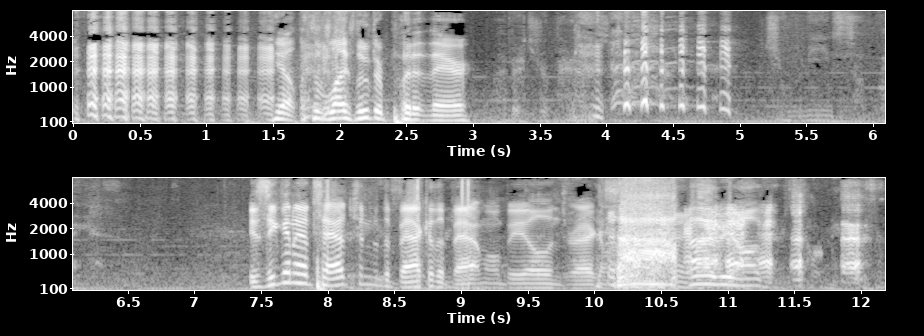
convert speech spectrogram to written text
yeah, Lex Luthor put it there. Is he gonna attach him to the back of the Batmobile and drag him? That'd be awesome.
